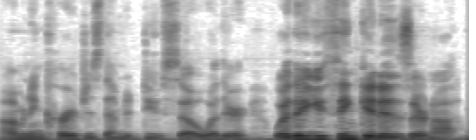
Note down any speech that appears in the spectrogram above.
um, and encourages them to do so, whether whether you think it is or not.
